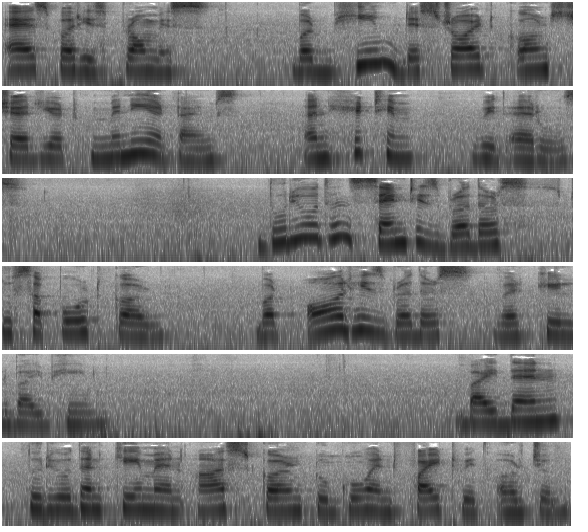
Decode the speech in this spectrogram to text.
as per his promise, but Bhim destroyed Karn's chariot many a times and hit him with arrows. Duryodhan sent his brothers to support Karn, but all his brothers were killed by Bhim. By then, Duryodhan came and asked Karn to go and fight with Arjun.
